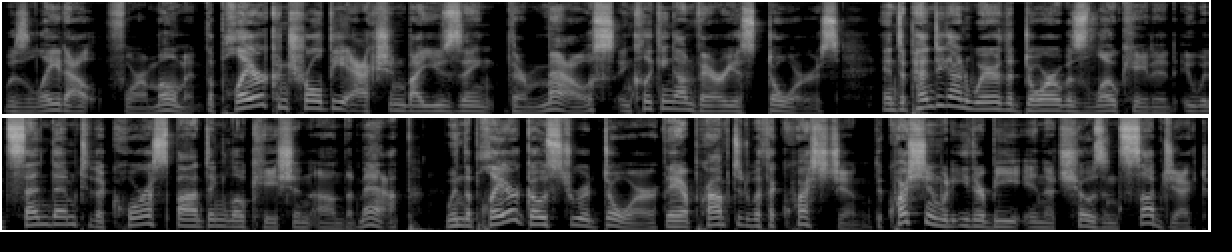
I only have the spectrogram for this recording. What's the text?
was laid out for a moment. The player controlled the action by using their mouse and clicking on various doors, and depending on where the door was located, it would send them to the corresponding location on the map. When the player goes through a door, they are prompted with a question. The question would either be in a chosen subject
